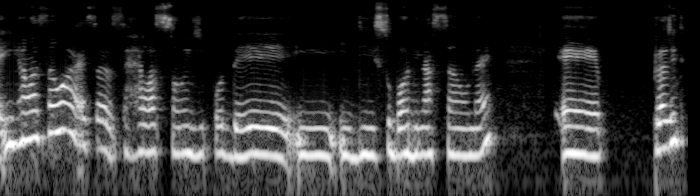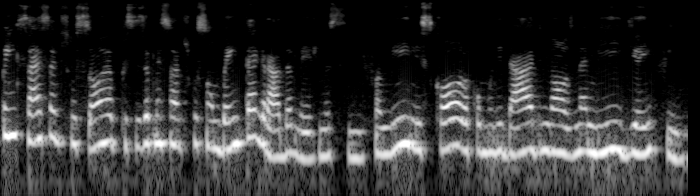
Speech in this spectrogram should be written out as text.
É, em relação a essas relações de poder e, e de subordinação, né? É, para a gente pensar essa discussão, é precisa pensar uma discussão bem integrada mesmo, assim, família, escola, comunidade, nós, né, mídia, enfim.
